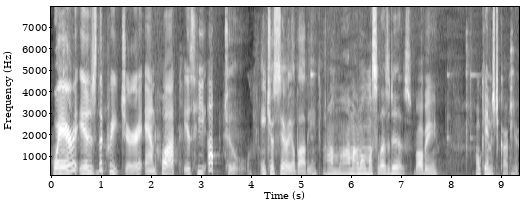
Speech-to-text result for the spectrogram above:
Where is the creature and what is he up to? Eat your cereal, Bobby. Oh, Mom, I'm on muscle as it is. Bobby? Okay, Mr. Carpenter.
